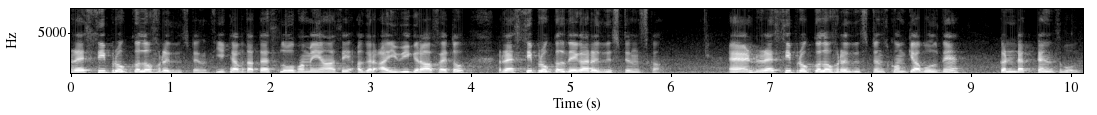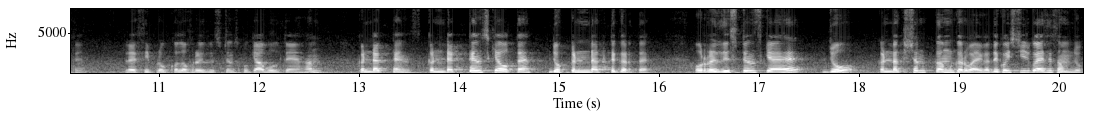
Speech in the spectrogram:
reciprocal of resistance ये क्या बताता है स्लोप हमें यहाँ से? अगर आई वी ग्राफ है तो रेसिप्रोकल देगा रेजिस्टेंस का. एंड रेसिप्रोकल ऑफ़ रेजिस्टेंस को हम क्या बोलते हैं? कंडक्टेंस बोलते हैं. रेसिप्रोकल ऑफ़ रेजिस्टेंस को क्या बोलते हैं हम? कंडक्टेंस कंडक्टेंस क्या होता है? जो कंडक्ट करता है. और रेजिस्टेंस क्या है? जो कंडक्शन कम करवाएगा। देखो, इस चीज़ को ऐसे समझो।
